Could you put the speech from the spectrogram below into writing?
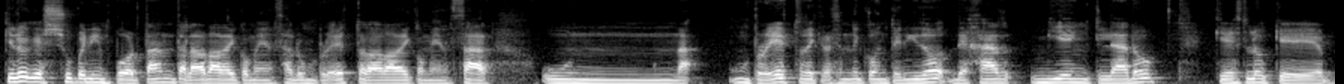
creo que es súper importante a la hora de comenzar un proyecto, a la hora de comenzar un, proyecto de creación de contenido, dejar bien claro qué es lo que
